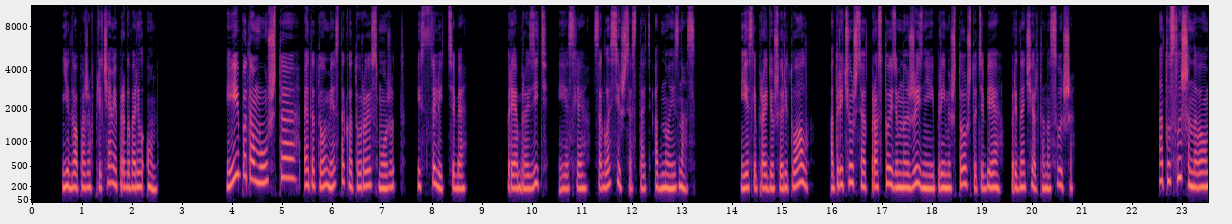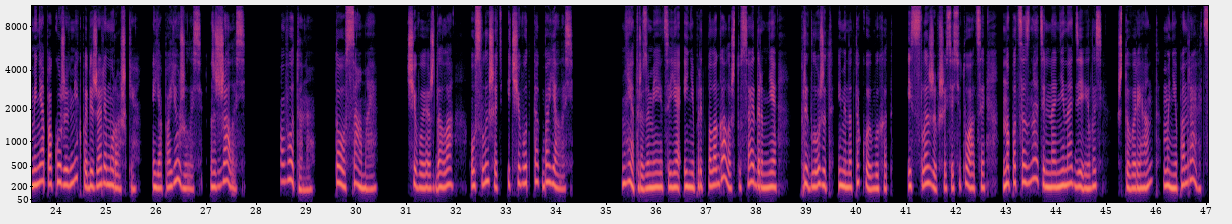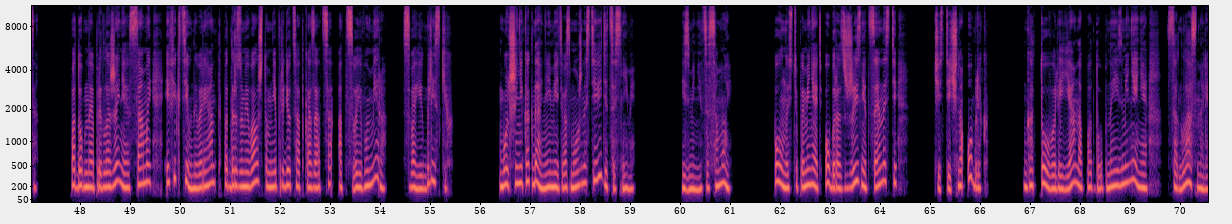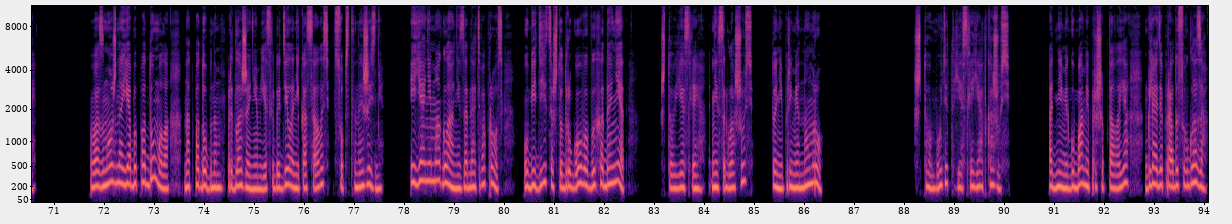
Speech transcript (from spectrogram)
— едва пожав плечами, проговорил он. И потому что это то место, которое сможет исцелить тебя, преобразить, если согласишься стать одной из нас. Если пройдешь ритуал, отречешься от простой земной жизни и примешь то, что тебе предначертано свыше. От услышанного у меня по коже вмиг побежали мурашки. Я поежилась, сжалась. Вот оно, то самое, чего я ждала, услышать и чего так боялась. Нет, разумеется, я и не предполагала, что Сайдер мне предложит именно такой выход из сложившейся ситуации, но подсознательно не надеялась, что вариант мне понравится. Подобное предложение, самый эффективный вариант, подразумевал, что мне придется отказаться от своего мира, своих близких. Больше никогда не иметь возможности видеться с ними. Измениться самой полностью поменять образ жизни, ценности, частично облик. Готова ли я на подобные изменения? Согласна ли? Возможно, я бы подумала над подобным предложением, если бы дело не касалось собственной жизни. И я не могла не задать вопрос, убедиться, что другого выхода нет, что если не соглашусь, то непременно умру. Что будет, если я откажусь? Одними губами прошептала я, глядя Прадусу в глаза.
